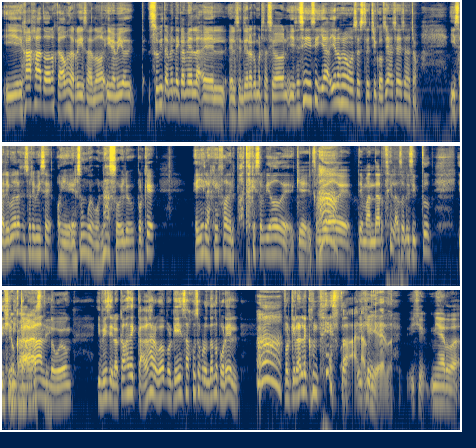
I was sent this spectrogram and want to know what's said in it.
Y jaja, todos nos cagamos de risa, ¿no? Y mi amigo súbitamente cambia la- el, el sentido de la conversación y dice, sí, sí, ya, ya nos vemos, este, chicos, ya, ya, ya, chao. Y salimos del ascensor y me dice, oye, eres un huevonazo. Y le digo, ¿por qué? Ella es la jefa del pata que se olvidó de, que se olvidó de, de mandarte la solicitud. Y dije, Lo ni cagaste. cagando, weón. Y me dice, lo acabas de cagar, weón, porque ella está justo preguntando por él. Porque no le contesta. Ah, la dije, mierda. dije, mierda.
